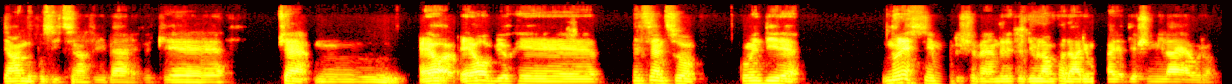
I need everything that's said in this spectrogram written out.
iniziando, posizionatevi bene, perché cioè, mh, è, è ovvio che, nel senso, come dire, non è semplice vendere per di un lampadario magari a 10.000 euro.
